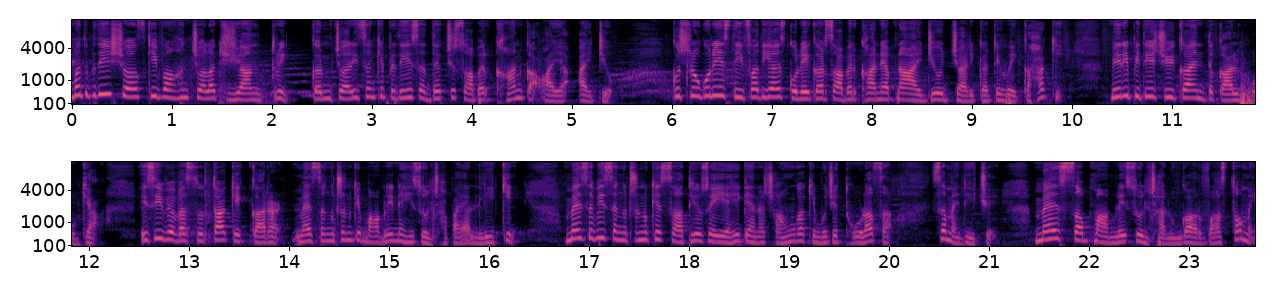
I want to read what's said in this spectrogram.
मध्य प्रदेश शासकीय वाहन चालक यांत्रिक कर्मचारी संघ के प्रदेश अध्यक्ष साबिर खान का आया आईटीओ। कुछ लोगों ने इस्तीफा दिया, इसको लेकर साबिर खान ने अपना आईटीओ जारी करते हुए कहा कि, मेरे पिताजी का इंतकाल हो गया। इसी व्यवस्था के कारण मैं संगठन के मामले नहीं सुलझा पाया, लेकिन मैं सभी संगठनों के साथियों से यही कहना चाहूँगा कि मुझे थोड़ा सा समय दीजिए। मैं सब मामले सुलझा लूँगा और वास्तव में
